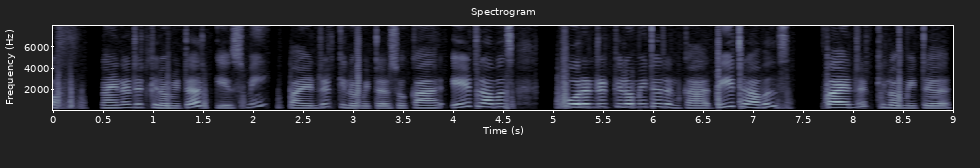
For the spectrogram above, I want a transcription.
of 900 kilometer gives me 500 kilometer. So car A travels 400 kilometer and car B travels 500 kilometer.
